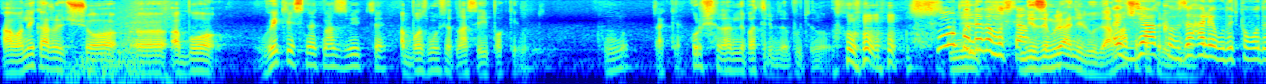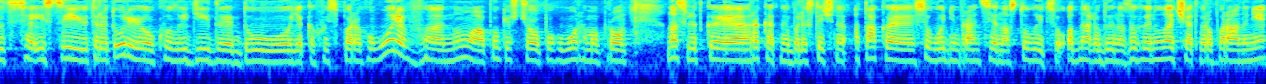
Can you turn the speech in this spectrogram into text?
А вони кажуть, що е, або витіснять нас звідти, або змусять нас її покинути. Ну, таке. Курщина не потрібна Путіну. Ну, подивимося. Ні земля, ні люди. А наша Як потрібна. взагалі будуть поводитися із цією територією, коли дійде до якихось переговорів? Ну а поки що поговоримо про наслідки ракетної балістичної атаки сьогодні. Вранці на столицю одна людина загинула, четверо поранені.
